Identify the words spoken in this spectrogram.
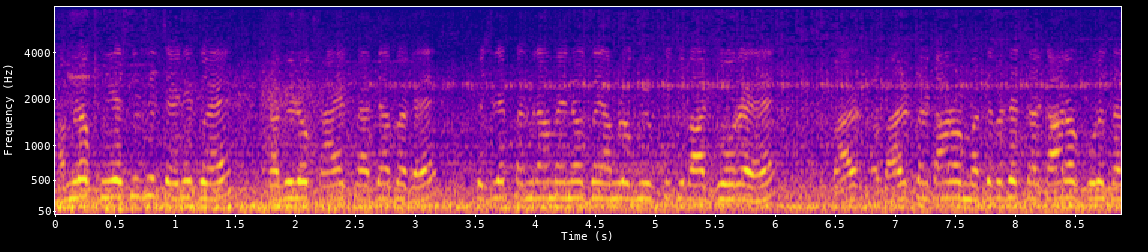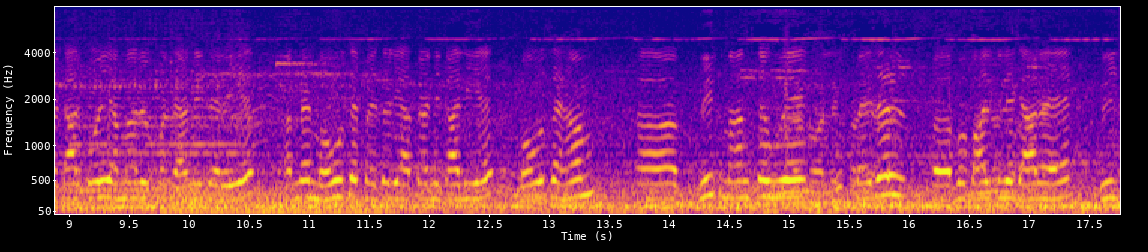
हम लोग पीएससी से चयनित हुए हैं। सभी लोग सहायक प्राध्यापक है। पिछले पंद्रह महीनों से हम लोग नियुक्ति की बात जोड़ रहे हैं। भारत सरकार और मध्य प्रदेश सरकार और पूरे सरकार को ही हमारे ऊपर ध्यान नहीं दे रही है। हमने मऊ से पैदल यात्रा निकाली है। मऊ से हम भीख मांगते हुए पैदल भोपाल के लिए जा रहे हैं। बीच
